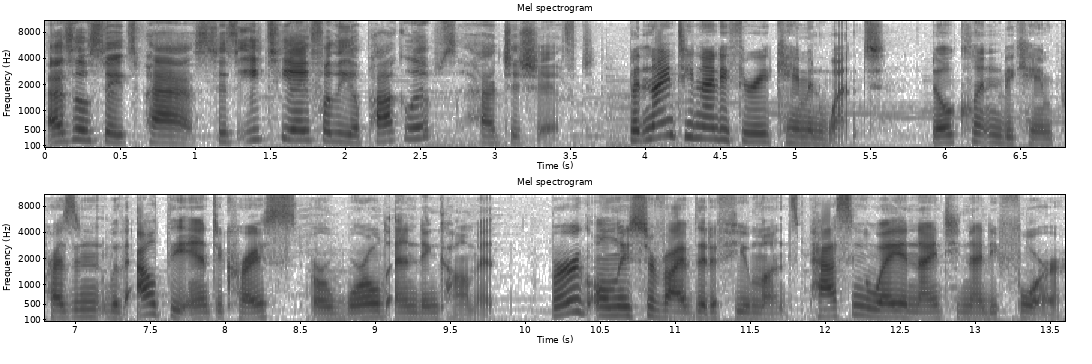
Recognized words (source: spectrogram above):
as those dates passed, his ETA for the apocalypse had to shift. But 1993 came and went. Bill Clinton became president without the Antichrist or world ending comet. Berg only survived it a few months, passing away in 1994,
